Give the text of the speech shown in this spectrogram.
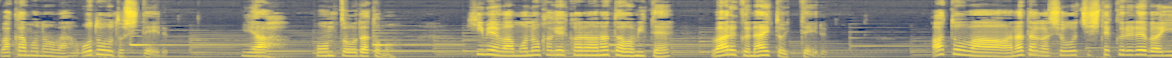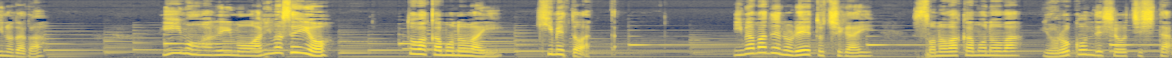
若者はおどおどしている。いや、本当だとも。姫は物陰からあなたを見て悪くないと言っている。あとはあなたが承知してくれればいいのだが、いいも悪いもありませんよ。と若者は言い、姫と会った。今までの例と違い、その若者は喜んで承知した。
